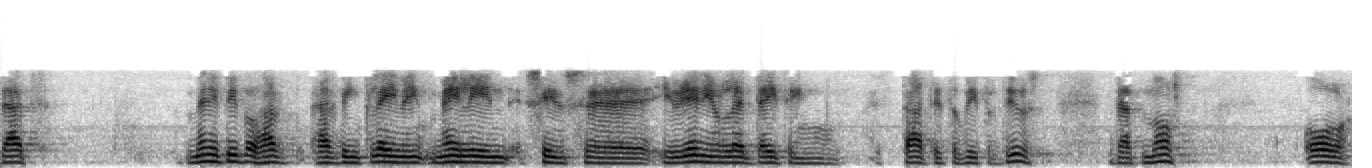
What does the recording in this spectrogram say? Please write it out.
that many people have, have been claiming, mainly in, since uh, uranium lead dating started to be produced, that most ore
